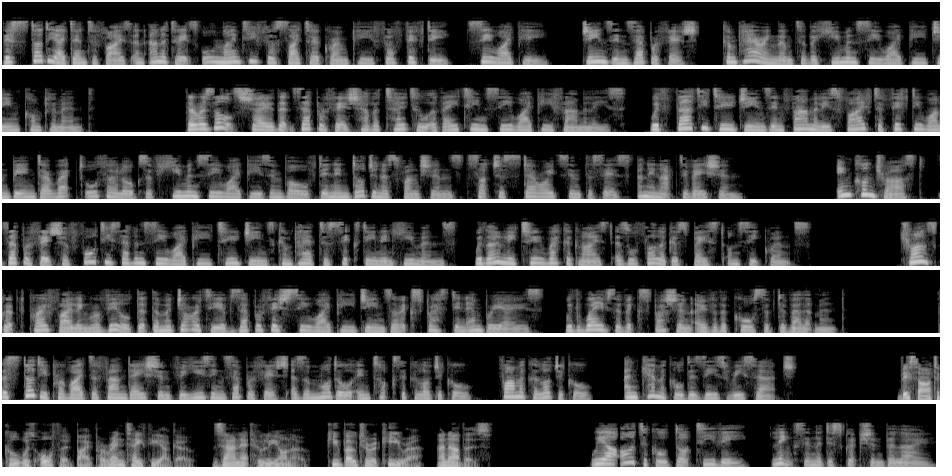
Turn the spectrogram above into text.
This study identifies and annotates all 90 cytochrome P450, CYP, genes in zebrafish, comparing them to the human CYP gene complement. The results show that zebrafish have a total of 18 CYP families, with 32 genes in families 5 to 51 being direct orthologs of human CYPs involved in endogenous functions such as steroid synthesis and inactivation. In contrast, zebrafish have 47 CYP2 genes compared to 16 in humans, with only two recognized as orthologous based on sequence. Transcript profiling revealed that the majority of zebrafish CYP genes are expressed in embryos, with waves of expression over the course of development. The study provides a foundation for using zebrafish as a model in toxicological, pharmacological, and chemical disease research. This article was authored by Parente Thiago, Zanette Juliano, Kubota Akira, and others. We are RTCL.TV, links in the description below.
